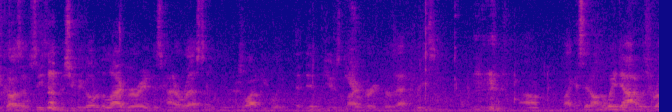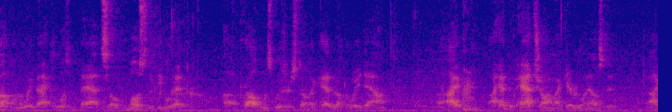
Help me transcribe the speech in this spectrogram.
because of seasickness, you could go to the library and just kind of rest, and there's a lot of people that didn't use the library for that reason. Um, Like I said, on the way down, it was rough, on the way back, it wasn't bad, so most of the people that had uh, problems with their stomach had it on the way down. Uh, I, I had the patch on like everyone else did, and I,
